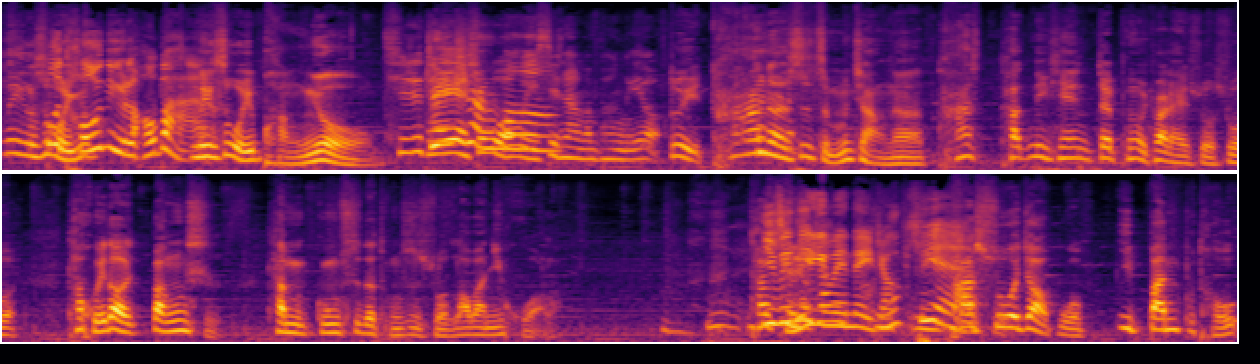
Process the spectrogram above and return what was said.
那个是我投女老板。那个是我一朋友，其实他也是我微信上的朋友。对他呢是怎么讲呢？他他那天在朋友圈里还说说，他回到办公室，他们公司的同事说：“老板你火了。”他因为因为那张图片，他说叫我一般不投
